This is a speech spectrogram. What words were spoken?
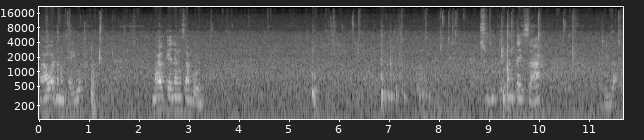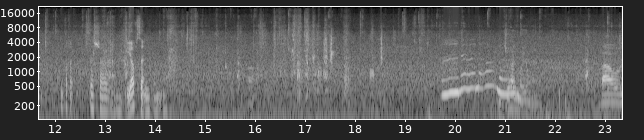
Maawa naman kayo. Mahal kayo ng sabon. Dito lang tayo sa kabila. Ito ka, sa shower. I-offsan ko na. Picturehan mo yung ano. Bowl.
